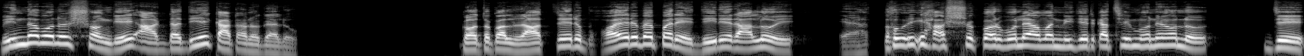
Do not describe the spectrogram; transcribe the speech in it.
বৃন্দাবনের সঙ্গে আড্ডা দিয়ে কাটানো গেল। গতকাল রাত্রের ভয়ের ব্যাপারে দিনের আলোয় এতই হাস্যকর বলে আমার নিজের কাছে মনে হলো যে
